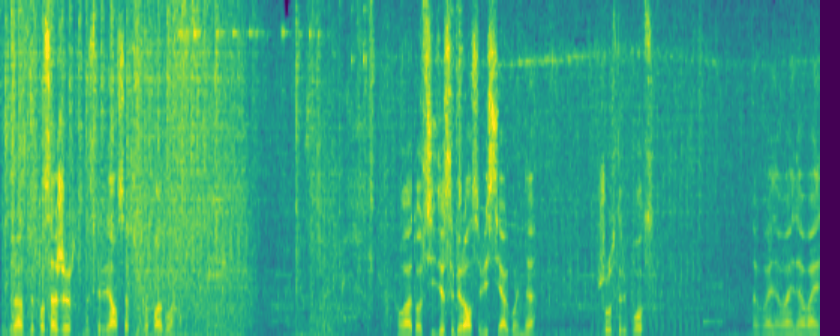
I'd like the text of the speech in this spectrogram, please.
Здравствуй, пассажир. Настрелялся, сука, падла. О, а тот сидя собирался вести огонь, да? Шустрый поц. Давай, давай, давай.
